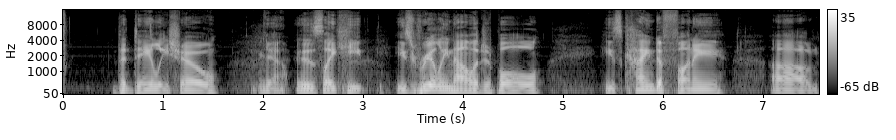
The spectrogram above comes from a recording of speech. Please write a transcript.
the Daily Show. Yeah. Is like he he's really knowledgeable. He's kind of funny. Um,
